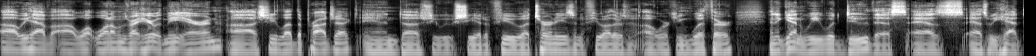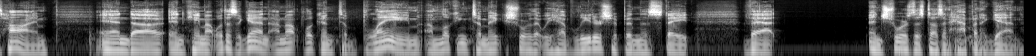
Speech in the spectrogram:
Uh, we have uh, one one of them's right here with me, Erin. Uh, she led the project, and uh, she she had a few attorneys and a few others uh, working with her. And again, we would do this as as we had time, and uh, and came out with this. Again, I'm not looking to blame. I'm looking to make sure that we have leadership in this state that ensures this doesn't happen again.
